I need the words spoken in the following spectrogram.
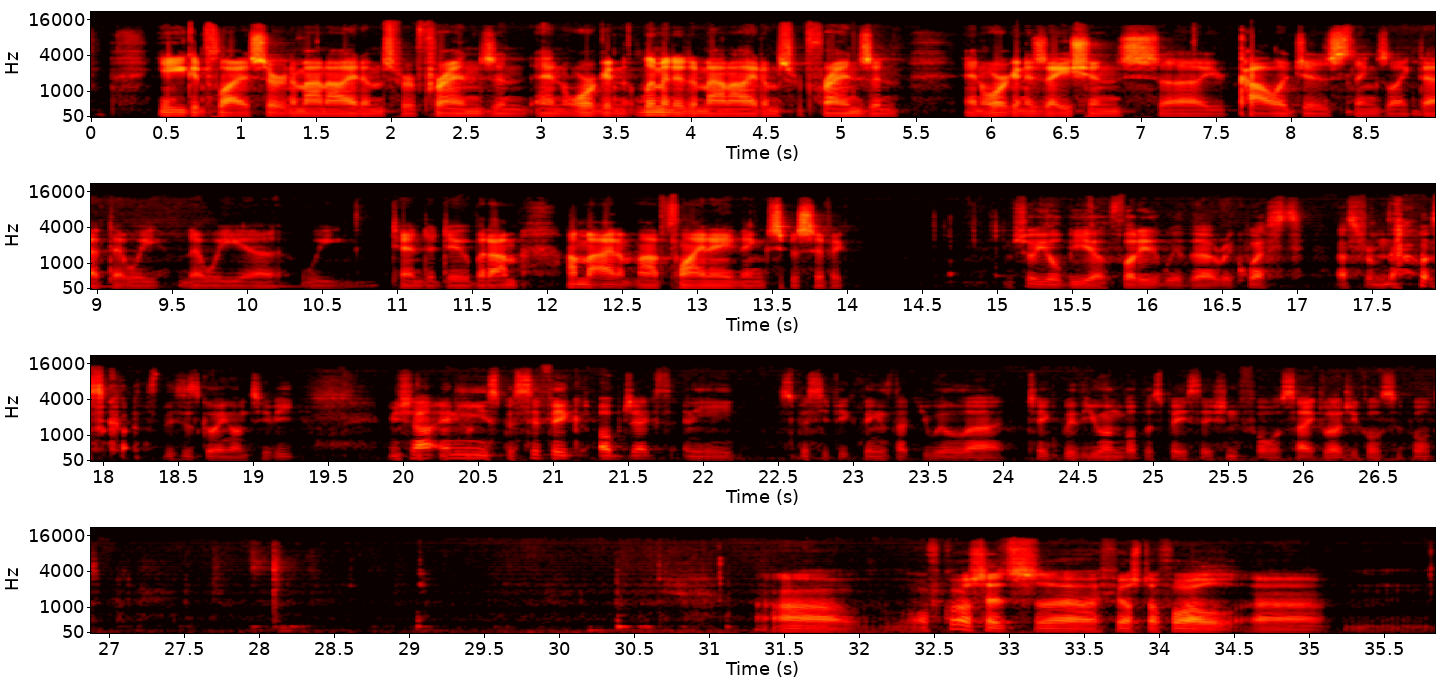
you know, you can fly a certain amount of items for friends and and organ limited amount of items for friends and and organizations, uh, your colleges, things like that that we that we uh, we tend to do. But I'm I'm I'm not flying anything specific. I'm sure you'll be uh, flooded with uh, requests as from now, Scott. This is going on TV. Misha, any specific objects, any specific things that you will uh, take with you on board the space station for psychological support? Uh, of course, it's uh, first of all, uh,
